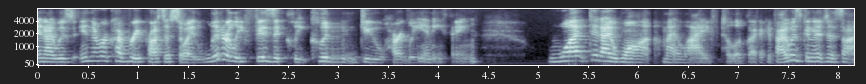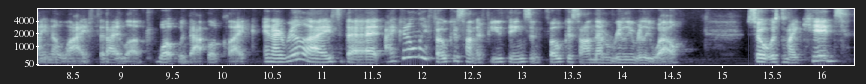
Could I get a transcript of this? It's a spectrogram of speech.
And I was in the recovery process. So I literally physically couldn't do hardly anything. What did I want my life to look like? If I was going to design a life that I loved, what would that look like? And I realized that I could only focus on a few things and focus on them really, really well. So it was my kids,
